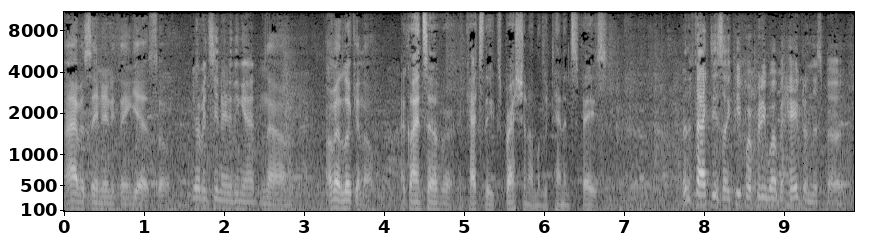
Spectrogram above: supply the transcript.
I haven't seen anything yet. So You haven't seen anything yet. no, I've been looking though. I glance over and catch the expression on the lieutenant's face. But the fact is, like people are pretty well behaved on this boat.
